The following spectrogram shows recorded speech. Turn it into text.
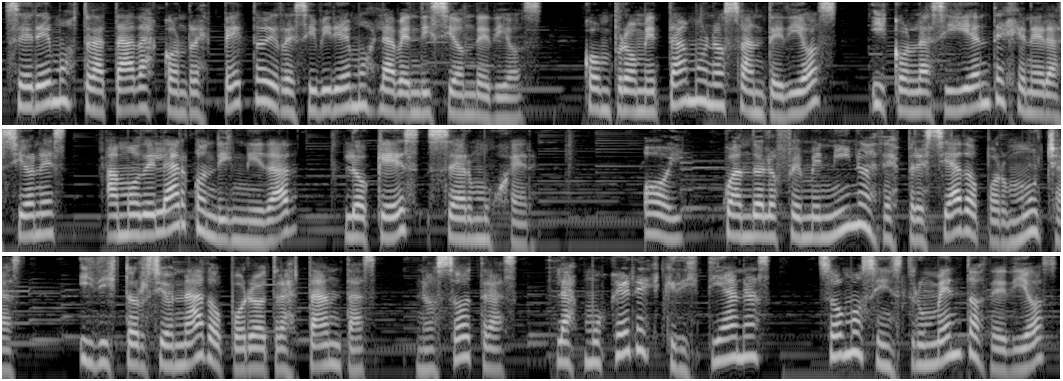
seremos tratadas con respeto y recibiremos la bendición de Dios. Comprometámonos ante Dios y con las siguientes generaciones a modelar con dignidad lo que es ser mujer. Hoy, cuando lo femenino es despreciado por muchas y distorsionado por otras tantas, nosotras las mujeres cristianas somos instrumentos de Dios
